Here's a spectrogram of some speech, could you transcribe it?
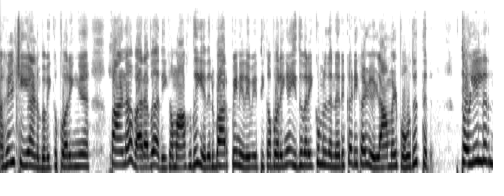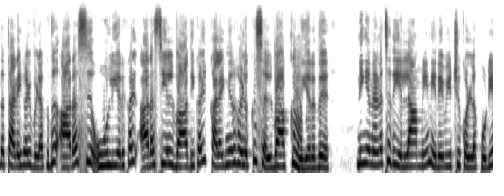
மகிழ்ச்சியை அனுபவிக்க போறீங்க. பண வரவு அதிகமாகுது எதிர்பார்ப்பை நிறைவேற்றிக்க போறீங்க. இதுவரைக்கும் இந்த நெருக்கடிகள் இல்லாமல் போகுது. தொழில் தொழிலில் இருந்த தடைகள் விலகுது. அரசு ஊழியர்கள் அரசியல்வாதிகள் கலைஞர்களுக்கு செல்வாக்கு உயருது. நீங்க நினைச்சது எல்லாமே நிறைவேற்றிக் கொள்ளக்கூடிய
